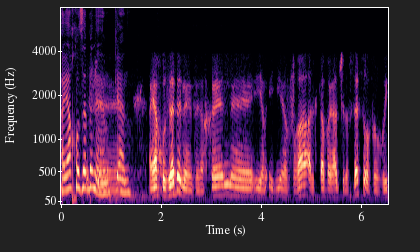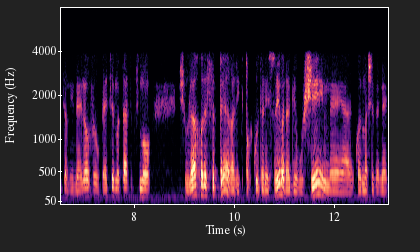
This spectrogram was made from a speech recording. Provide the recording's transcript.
היה חוזה ביניהם, כן. היה חוזה ביניהם, ולכן היא עברה על כתב היד של הספר והורידה ממנו, והוא בעצם מצא את עצמו שהוא לא יכול לספר על התפרקות הנישואים, על הגירושים, אה, על כל מה שבאמת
